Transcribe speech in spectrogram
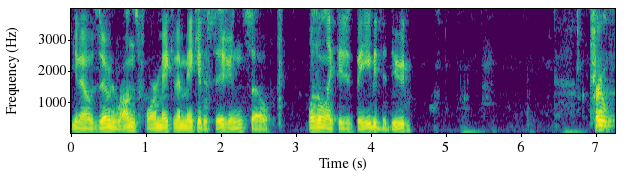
you know, zone runs for him, making him make a decision. So it wasn't like they just babied the dude. True.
